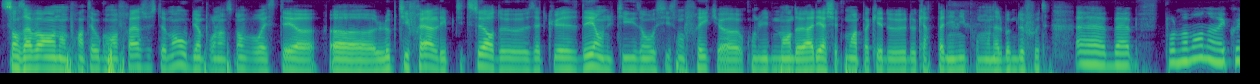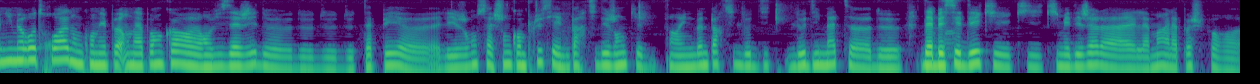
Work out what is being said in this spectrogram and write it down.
sans avoir à en emprunter au grand frère justement Ou bien pour l'instant vous restez euh, euh, le petit frère, les petites sœurs de ZQSD en utilisant aussi son fric euh, qu'on lui demande allez achète-moi un paquet de, de cartes Panini pour mon album de foot Euh, bah, pour le moment, on en est qu'au numéro 3, donc on n'est pas, on n'a pas encore euh, envisagé de, de, de, de taper euh, les gens, sachant qu'en plus, il y a une partie des gens qui, enfin, une bonne partie de l'audi- l'audimat euh, de d'ABCD qui, qui, qui met déjà la, la main à la poche pour, euh,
